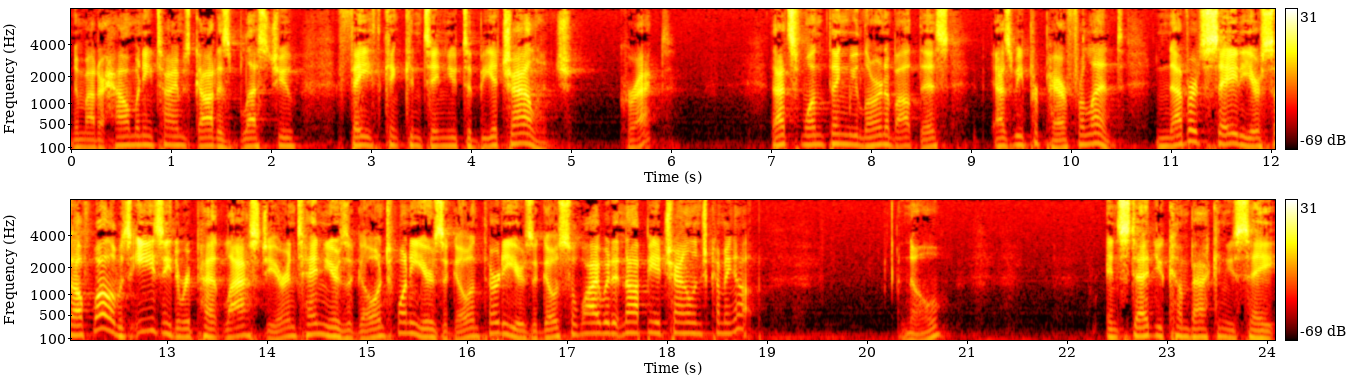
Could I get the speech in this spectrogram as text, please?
No matter how many times God has blessed you, faith can continue to be a challenge, correct? That's one thing we learn about this as we prepare for Lent. Never say to yourself, well, it was easy to repent last year and 10 years ago and 20 years ago and 30 years ago, so why would it not be a challenge coming up? No. Instead, you come back and you say,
